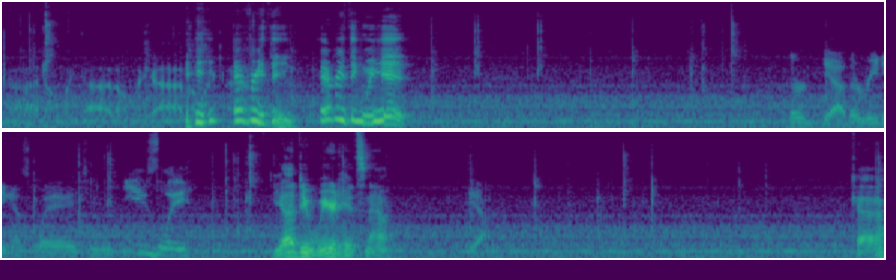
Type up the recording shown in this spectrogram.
God, oh my god, oh my god. Oh my god. Everything. Everything we hit. Yeah, they're reading us way too easily. You gotta do weird hits now. Yeah. Okay.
